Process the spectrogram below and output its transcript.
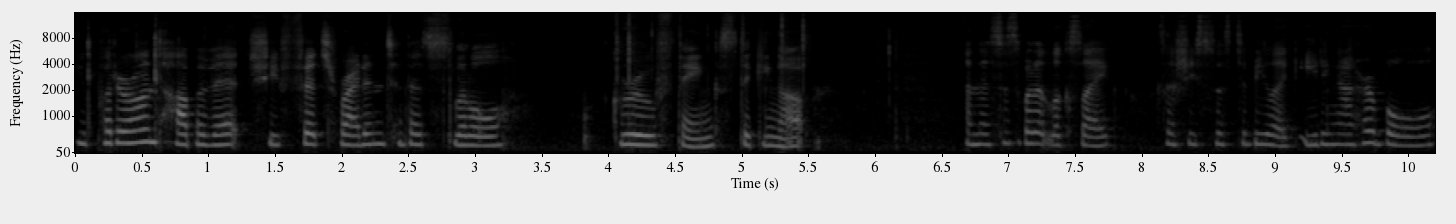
you put her on top of it. She fits right into this little groove thing sticking up. And this is what it looks like. So she's supposed to be like eating at her bowl.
